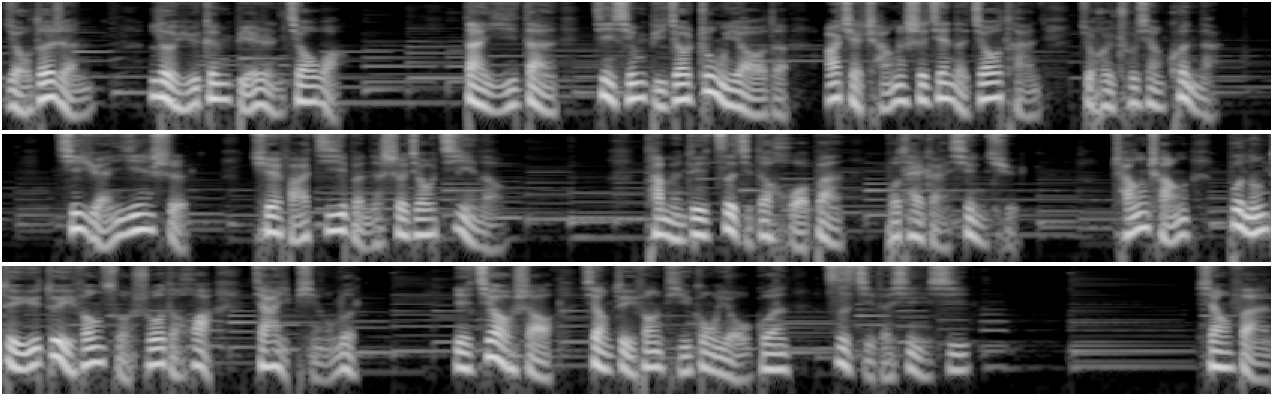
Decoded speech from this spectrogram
有的人乐于跟别人交往，但一旦进行比较重要的而且长时间的交谈，就会出现困难。其原因是缺乏基本的社交技能。他们对自己的伙伴不太感兴趣，常常不能对于对方所说的话加以评论，也较少向对方提供有关自己的信息。相反，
